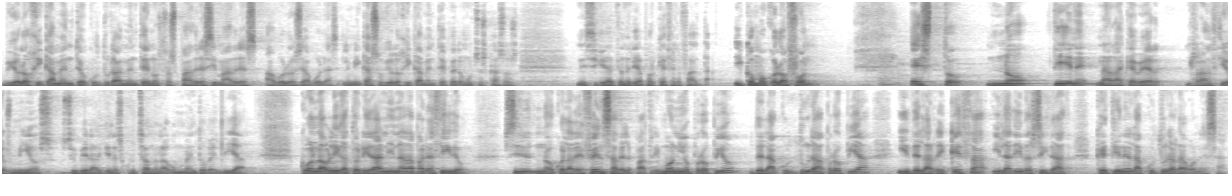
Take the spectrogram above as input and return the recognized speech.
biológicamente o culturalmente nuestros padres y madres, abuelos y abuelas. En mi caso, biológicamente, pero en muchos casos ni siquiera tendría por qué hacer falta. Y como colofón, esto no tiene nada que ver, rancios míos, si hubiera alguien escuchando en algún momento del día, con la obligatoriedad ni nada parecido, sino con la defensa del patrimonio propio, de la cultura propia y de la riqueza y la diversidad que tiene la cultura aragonesa.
